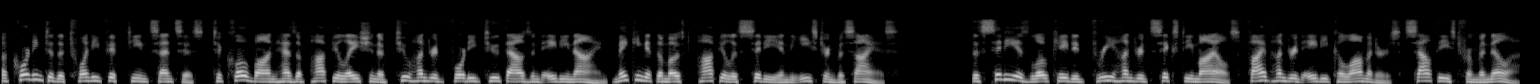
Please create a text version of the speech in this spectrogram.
According to the 2015 census, Tacloban has a population of 242,089, making it the most populous city in the eastern Visayas. The city is located 360 miles 580 kilometers southeast from Manila.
